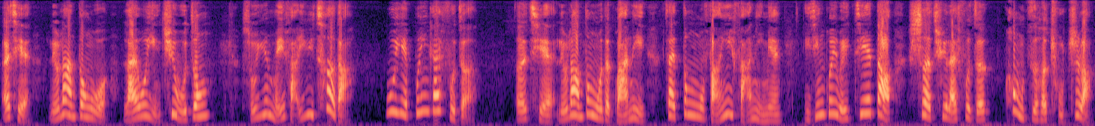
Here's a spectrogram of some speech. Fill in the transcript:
而且流浪动物来无影去无踪，属于没法预测的，物业不应该负责。而且，流浪动物的管理在《动物防疫法》里面已经归为街道社区来负责控制和处置了。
